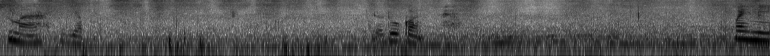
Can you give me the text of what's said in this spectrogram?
ขี่ม้าเหยียบ เดี๋ยวดูก่อน ไม่มี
